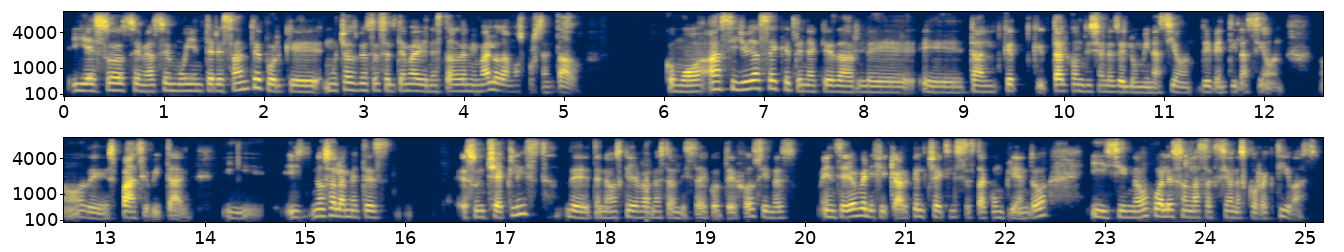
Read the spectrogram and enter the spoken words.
Y eso se me hace muy interesante porque muchas veces el tema de bienestar de animal lo damos por sentado como, ah, sí, yo ya sé que tenía que darle eh, tal, que, tal condiciones de iluminación, de ventilación, de espacio vital. Y, no solamente es, es, un checklist de tenemos que llevar nuestra lista de cotejos, sino es en serio verificar que el checklist está cumpliendo y si no, cuáles son las acciones correctivas.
